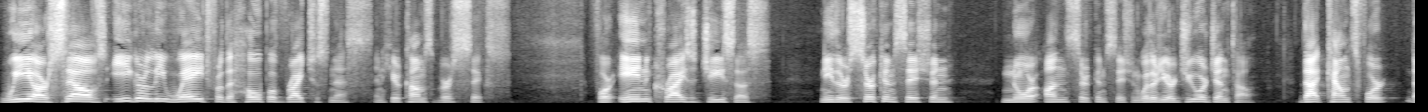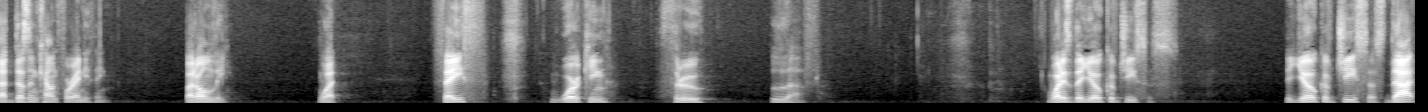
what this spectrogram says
we ourselves eagerly wait for the hope of righteousness. And here comes verse 6 For in Christ Jesus, neither circumcision nor uncircumcision, whether you're Jew or Gentile, that counts for that doesn't count for anything, but only what? Faith working through love. What is the yoke of Jesus? The yoke of Jesus, that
